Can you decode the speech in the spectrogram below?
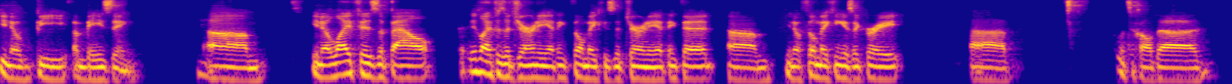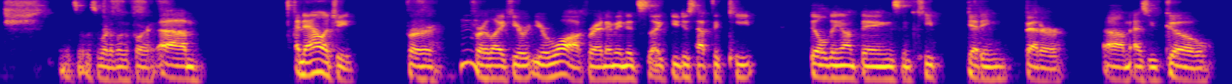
you know, be amazing. Mm-hmm. Um, you know, life is about life is a journey. I think filmmaking is a journey. I think that um, you know, filmmaking is a great uh, what's it called? Uh, what's, what's the word I'm looking for? Um, analogy for hmm. for like your your walk, right? I mean, it's like you just have to keep building on things and keep getting better um, as you go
